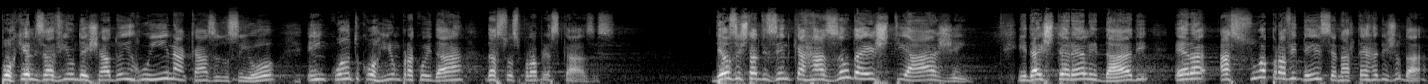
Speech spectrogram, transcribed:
Porque eles haviam deixado em ruína a casa do Senhor, enquanto corriam para cuidar das suas próprias casas. Deus está dizendo que a razão da estiagem e da esterilidade era a sua providência na terra de Judá.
